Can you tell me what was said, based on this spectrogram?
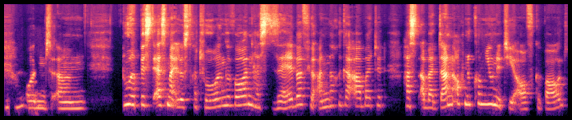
Mhm. Und ähm, Du bist erstmal Illustratorin geworden, hast selber für andere gearbeitet, hast aber dann auch eine Community aufgebaut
